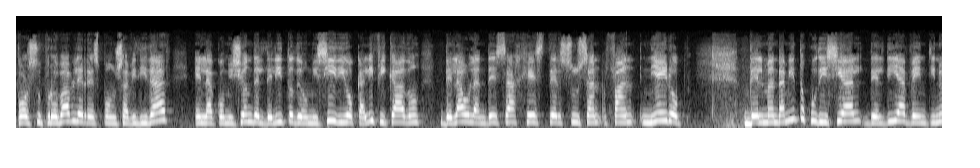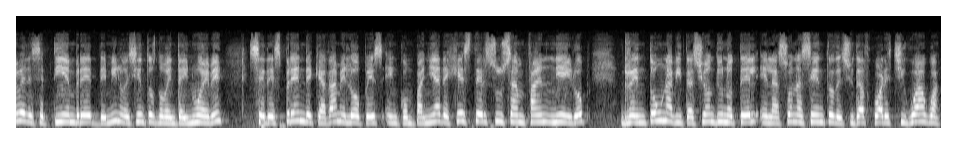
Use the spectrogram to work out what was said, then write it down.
por su probable responsabilidad en la comisión del delito de homicidio calificado de la holandesa Hester Susan van Nierop del mandamiento judicial del día 29 de septiembre de 1999 se desprende que Adame López, en compañía de Hester Susan Van Nierop, rentó una habitación de un hotel en la zona centro de Ciudad Juárez, Chihuahua.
